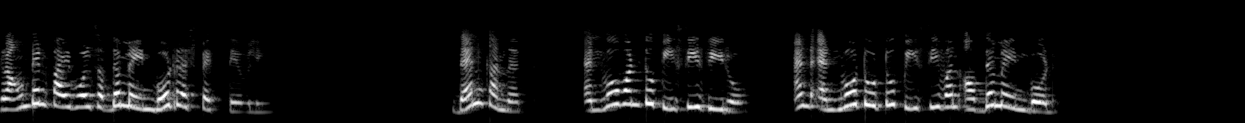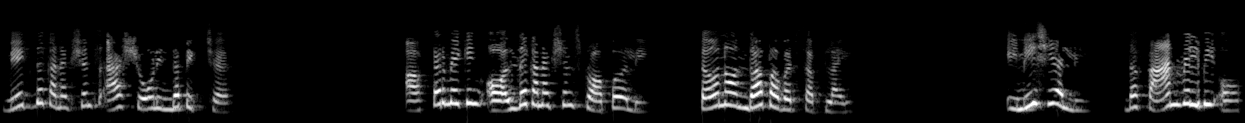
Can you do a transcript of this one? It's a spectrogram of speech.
ground and 5 volts of the main board respectively. Then connect NO1 to PC0 and NO2 to PC1 of the main board. Make the connections as shown in the picture. After making all the connections properly, turn on the power supply. Initially, the fan will be off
